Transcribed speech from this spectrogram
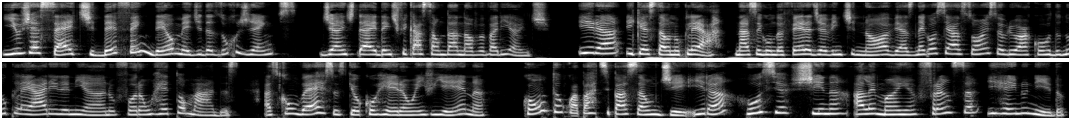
E o G7 defendeu medidas urgentes diante da identificação da nova variante. Irã e questão nuclear. Na segunda-feira, dia 29, as negociações sobre o acordo nuclear iraniano foram retomadas. As conversas que ocorreram em Viena contam com a participação de Irã, Rússia, China, Alemanha, França e Reino Unido,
